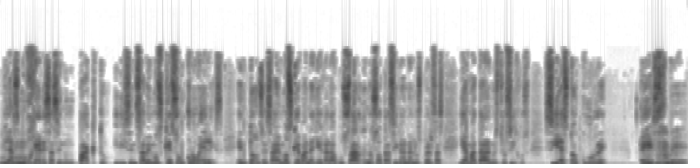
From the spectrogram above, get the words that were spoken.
Las mujeres hacen un pacto y dicen, sabemos que son crueles, entonces sabemos que van a llegar a abusar de nosotras si ganan los persas y a matar a nuestros hijos. Si esto ocurre, este...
